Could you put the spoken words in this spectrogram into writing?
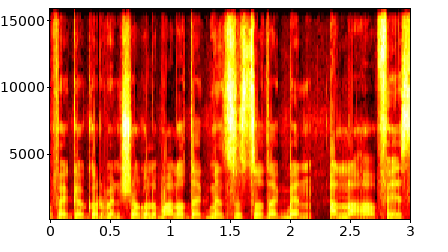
অপেক্ষা করবেন। সকলে ভালো থাকবেন, সুস্থ থাকবেন। আল্লাহ হাফেজ।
